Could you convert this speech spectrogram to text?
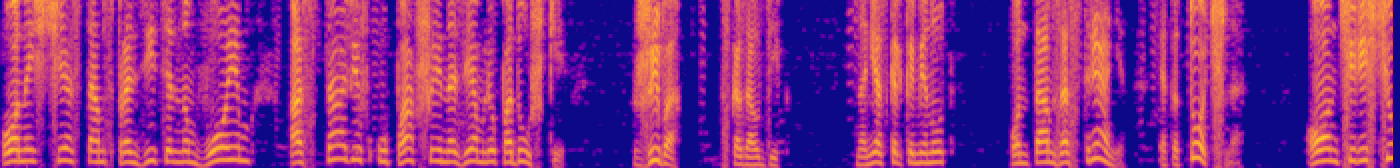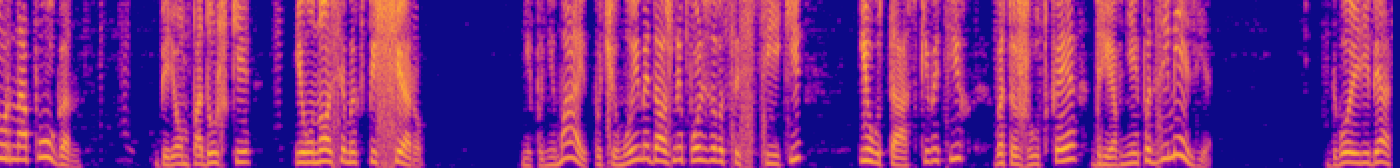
Он исчез там с пронзительным воем, оставив упавшие на землю подушки. «Живо!» — сказал Дик. «На несколько минут он там застрянет, это точно. Он чересчур напуган. Берем подушки и уносим их в пещеру. Не понимаю, почему ими должны пользоваться стики и утаскивать их в это жуткое древнее подземелье. Двое ребят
